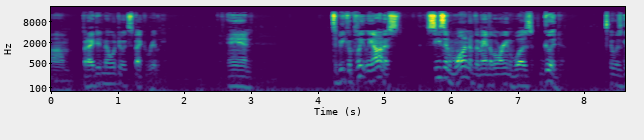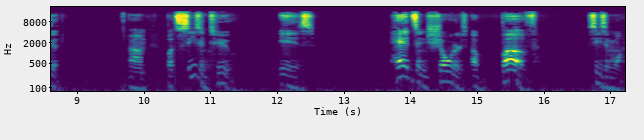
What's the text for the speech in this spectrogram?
um, but I didn't know what to expect really. And to be completely honest, season one of The Mandalorian was good. It was good. Um, but season two is heads and shoulders above season one.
